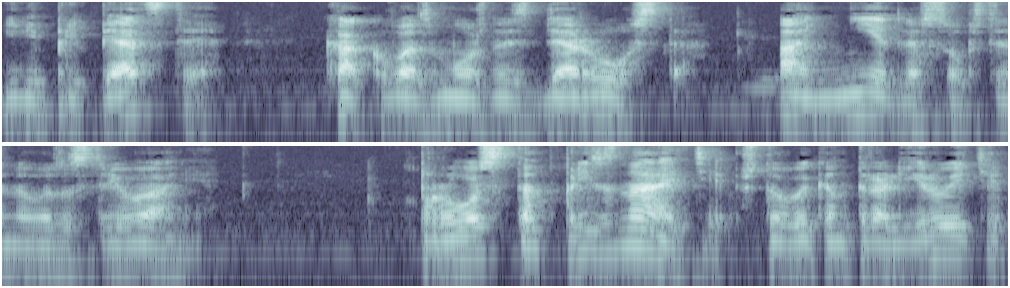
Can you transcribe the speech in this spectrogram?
или препятствие как возможность для роста – а не для собственного застревания. Просто признайте, что вы контролируете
